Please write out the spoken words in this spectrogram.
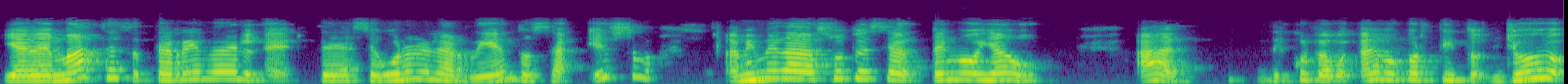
y además te, te, te aseguran el arriendo, o sea, eso a mí me da susto, decía, tengo ya, ah, disculpa, algo cortito, yo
